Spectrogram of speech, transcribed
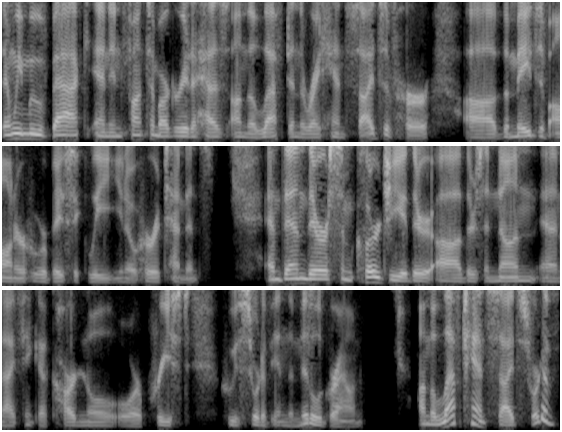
Then we move back, and Infanta Margarita has on the left and the right hand sides of her uh, the maids of honor, who are basically, you know, her attendants. And then there are some clergy. There, uh, there's a nun and I think a cardinal or a priest who's sort of in the middle ground. On the left hand side, sort of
